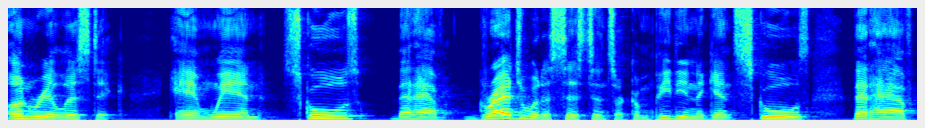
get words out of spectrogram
unrealistic and when schools that have graduate assistants are competing against schools that have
